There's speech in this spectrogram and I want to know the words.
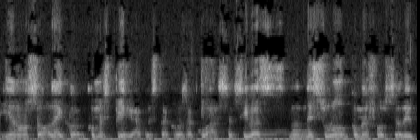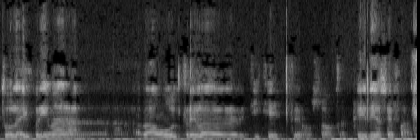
io non so, lei co- come spiega questa cosa qua? Va, nessuno, come forse ha detto lei prima, va oltre le etichette, non so, che idea si è fatta?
